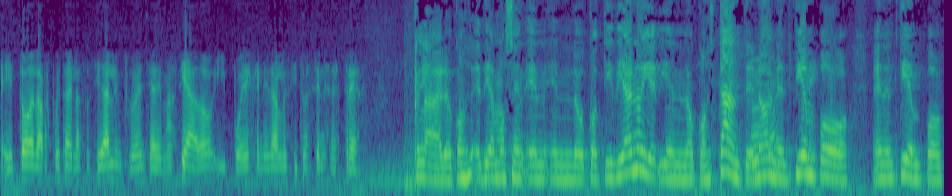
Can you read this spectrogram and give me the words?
eh, toda la respuesta de la sociedad lo influencia demasiado y puede generarle situaciones de estrés Claro, eh, digamos en, en, lo cotidiano y, en lo constante, ¿no? en el tiempo, en el tiempo.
